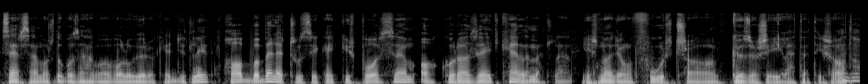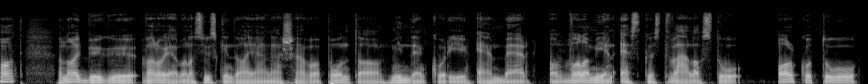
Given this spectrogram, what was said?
szerszámos dobozával való örök együttlét. Ha abba belecsúszik egy kis porszem, akkor az egy kellemetlen és nagyon furcsa közös életet is adhat. A nagybőgő valójában a szűzkind ajánlásával pont a mindenkori ember, a valamilyen eszközt választó alkotó,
